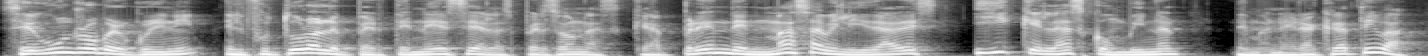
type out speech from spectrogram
Según Robert Greene, el futuro le pertenece a las personas que aprenden más habilidades y que las combinan de manera creativa.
